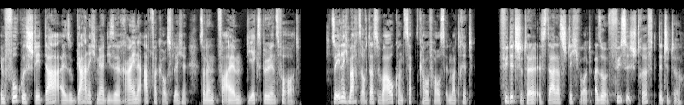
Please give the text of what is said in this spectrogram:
Im Fokus steht da also gar nicht mehr diese reine Abverkaufsfläche, sondern vor allem die Experience vor Ort. So ähnlich macht es auch das Wow-Konzeptkaufhaus in Madrid. Für Digital ist da das Stichwort, also physisch trifft Digital.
